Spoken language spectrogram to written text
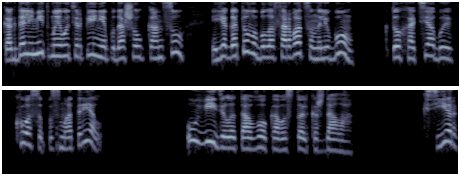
Когда лимит моего терпения подошел к концу, и я готова была сорваться на любом, кто хотя бы косо посмотрел, увидела того, кого столько ждала. Ксьер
